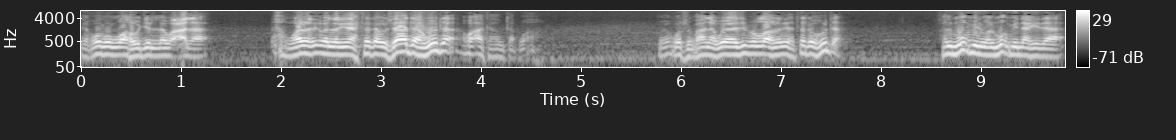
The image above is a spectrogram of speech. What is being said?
يقول الله جل وعلا والذين اهتدوا زادهم هدى وآتاهم تقواهم. ويقول سبحانه ويزيد الله الذين اهتدوا هدى. فالمؤمن والمؤمنة إذا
